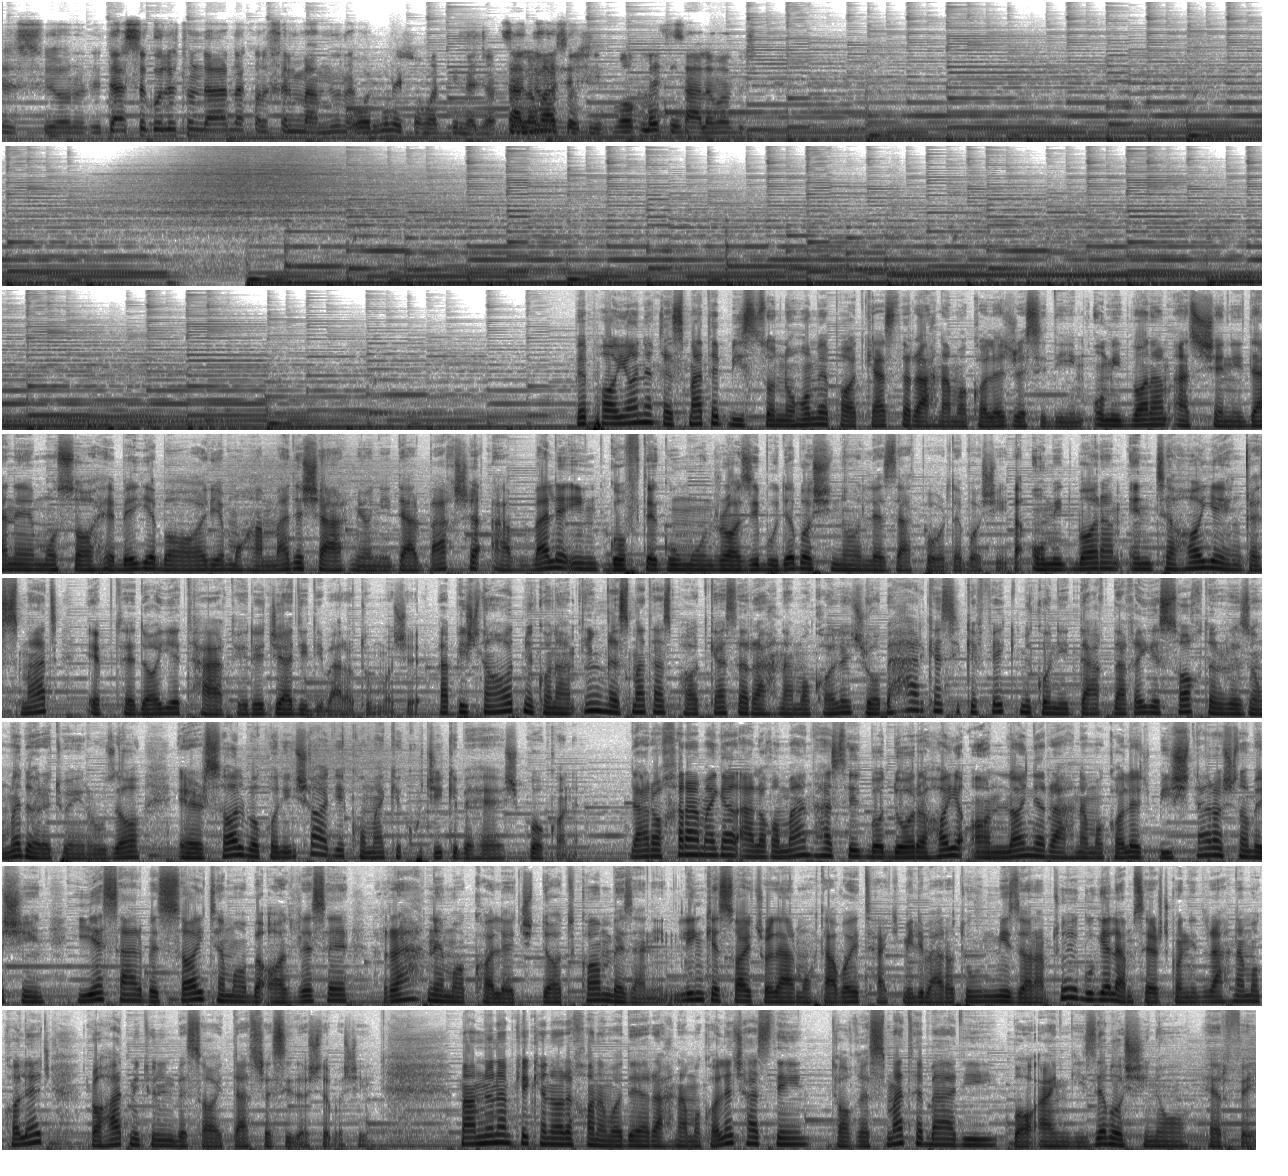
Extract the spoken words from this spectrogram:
بسیار عالی. دست گلتون درد نکنه. خیلی ممنونم. قربون شما تیم جان. سلامت باشید مخلصیم. سلامت باشید به پایان قسمت 29 پادکست رهنما کالج رسیدیم. امیدوارم از شنیدن مصاحبه با آقای محمد شهرمیانی در بخش اول این گفتگومون راضی بوده باشین و لذت برده باشید و امیدوارم انتهای این قسمت ابتدای تغییر جدیدی براتون باشه. و پیشنهاد می‌کنم این قسمت از پادکست رهنما کالج رو به هر کسی که فکر می‌کنید دغدغه ساخت رزومه داره تو این روزا ارسال بکنید. شاید یه کمک کوچیکی بهش بکنه. در آخرم اگر علاقه‌مند هستید با دوره های آنلاین رهنما کالج بیشتر آشنا بشین یه سر به سایت ما به آدرس rahnamacollege.com بزنین. لینک سایت رو در محتوای تکمیلی براتون می‌ذارم. توی گوگل هم سرچ کنید رهنما کالج راحت می‌تونید به سایت دسترسی داشته باشید. ممنونم که کنار خانواده رهنما کالج هستین. تا قسمت بعدی با انگیزه باشین و حرفه‌ای.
